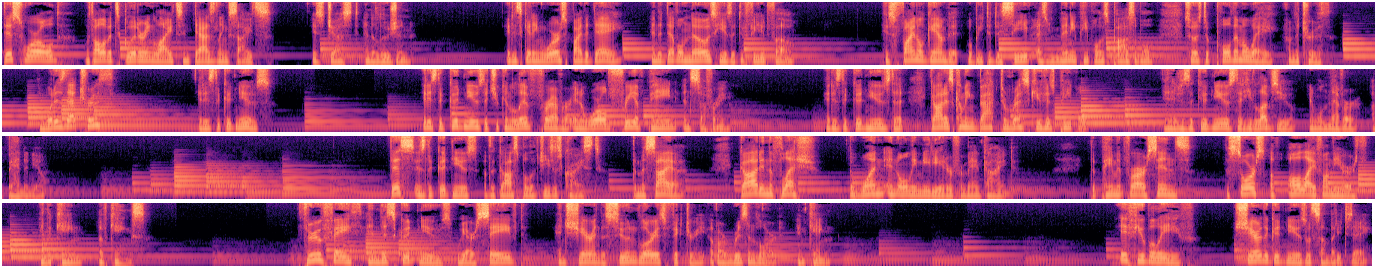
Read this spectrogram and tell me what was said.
This world with all of its glittering lights and dazzling sights, is just an illusion. It is getting worse by the day, and the devil knows he is a defeated foe. His final gambit will be to deceive as many people as possible so as to pull them away from the truth. And what is that truth? It is the good news. It is the good news that you can live forever in a world free of pain and suffering. It is the good news that God is coming back to rescue his people. And it is the good news that he loves you and will never abandon you. This is the good news of the gospel of Jesus Christ, the Messiah, God in the flesh, the one and only mediator for mankind, the payment for our sins the source of all life on the earth, and the King of Kings. Through faith in this good news, we are saved and share in the soon glorious victory of our risen Lord and King. If you believe, share the good news with somebody today.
